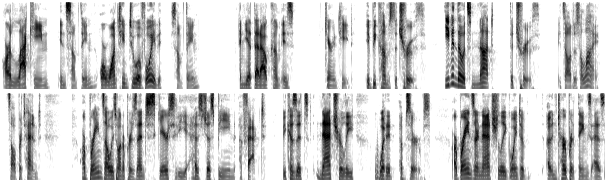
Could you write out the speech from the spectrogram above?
are lacking in something, or wanting to avoid something, and yet that outcome is guaranteed. It becomes the truth. Even though it's not the truth, it's all just a lie, it's all pretend. Our brains always want to present scarcity as just being a fact because it's naturally what it observes. Our brains are naturally going to uh, interpret things as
